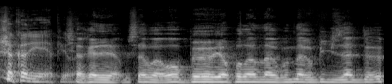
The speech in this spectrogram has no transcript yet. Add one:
şaka diye yapıyor. Şaka diye yapmış ama o böyle yapılanlar bunları bir güzel döv.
